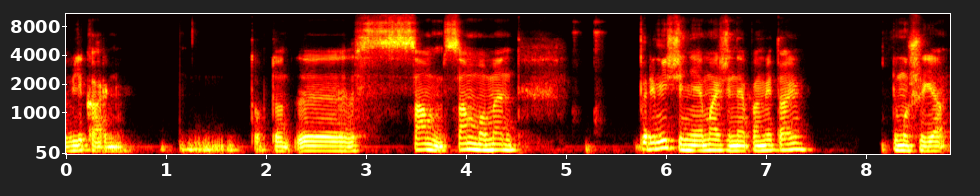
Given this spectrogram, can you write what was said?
в лікарню. Тобто е, сам, сам момент переміщення я майже не пам'ятаю, тому що я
